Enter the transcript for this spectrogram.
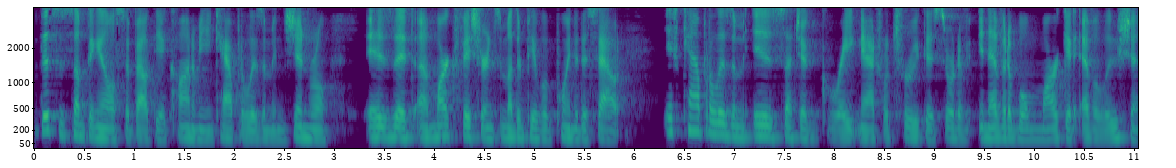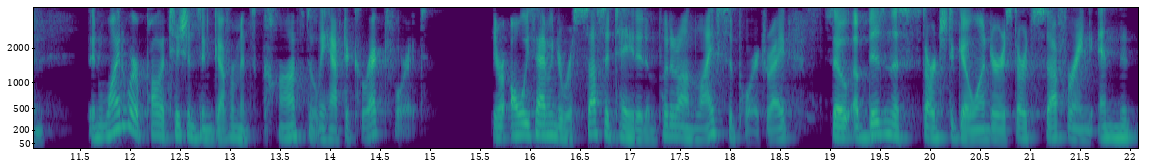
This is something else about the economy and capitalism in general, is that uh, Mark Fisher and some other people have pointed this out. If capitalism is such a great natural truth, this sort of inevitable market evolution, then why do our politicians and governments constantly have to correct for it? They're always having to resuscitate it and put it on life support, right? So a business starts to go under, it starts suffering, and the,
